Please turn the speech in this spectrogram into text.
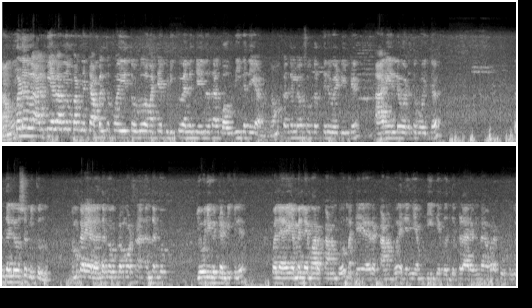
നമ്മൾ ആത്മീയത എന്നും പറഞ്ഞിട്ട് അമ്പലത്തിൽ പോയി തൊഴുക മറ്റേ പിടിക്കുകയോ എല്ലാം ചെയ്യുന്നത് അത് ഭൗതികതയാണ്. നമുക്കെന്തല്ലോ സുഖത്തിന് വേണ്ടിയിട്ട് ആരെയെല്ലോ എടുത്തു പോയിട്ട് എന്തെല്ലോ ശ്രമിക്കുന്നു. നമുക്കറിയാലോ എന്തെങ്കിലും പ്രൊമോഷൻ എന്തെങ്കിലും ജോലി കിട്ടണ്ടെങ്കിൽ പല എം എൽ എമാരെ കാണുമ്പോൾ മറ്റേ കാണുമ്പോൾ അല്ലെങ്കിൽ എം ഡിന്റെ ബന്ധുക്കൾ ആരെങ്കിലും അവരെ കൂട്ടുക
